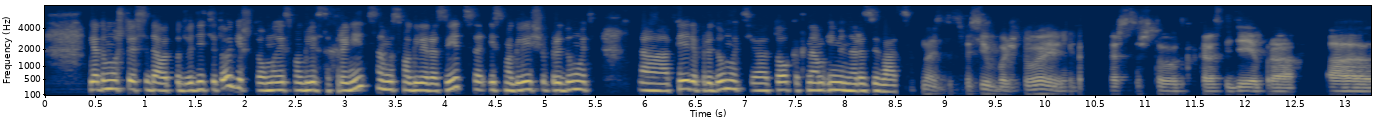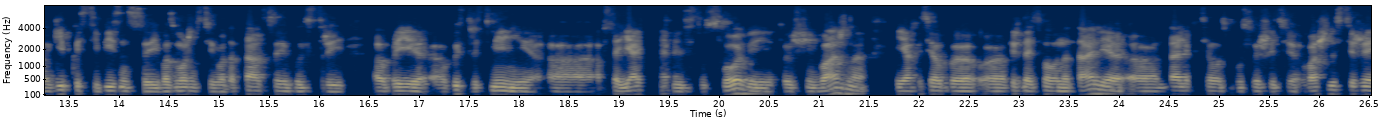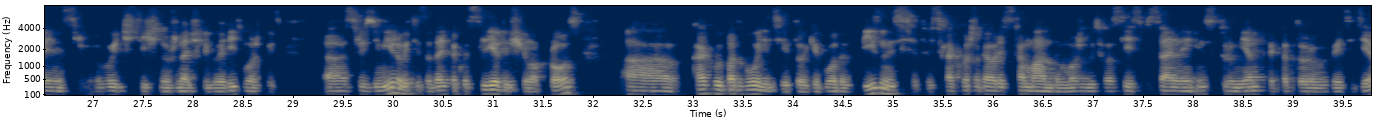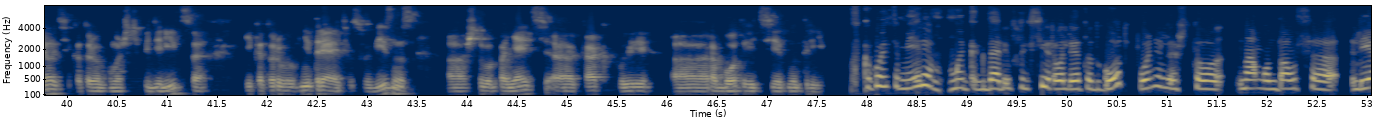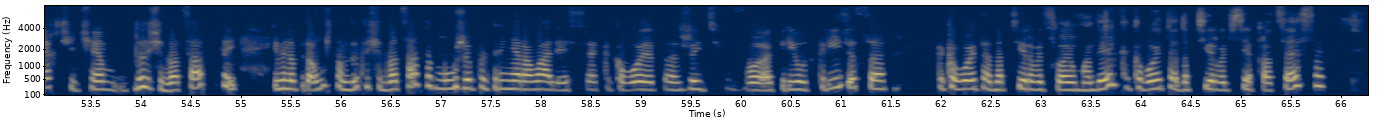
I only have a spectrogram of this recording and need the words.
Я думаю, что если, да, вот подводить итоги, что мы смогли сохраниться, мы смогли развиться и смогли еще придумать, а, перепридумать а, то, как нам именно развиваться. Настя, спасибо большое. Мне кажется, что вот как раз идея про а, гибкости бизнеса и возможности его адаптации быстрой при быстрой смене обстоятельств, условий. Это очень важно. Я хотел бы э, передать слово Наталье. Э, Наталья, хотелось бы услышать ваши достижения. Вы частично уже начали говорить, может быть, э, срезюмировать и задать такой следующий вопрос. А как вы подводите итоги года в бизнесе? То есть как вы разговариваете с командой? Может быть, у вас есть специальные инструменты, которые вы эти делаете, которыми вы можете поделиться и которые вы внедряете в свой бизнес, чтобы понять, как вы работаете внутри? в какой-то мере мы, когда рефлексировали этот год, поняли, что нам он дался легче, чем 2020, именно потому что в 2020 мы уже потренировались, каково это жить в период кризиса, каково это адаптировать свою модель, каково это адаптировать все процессы.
